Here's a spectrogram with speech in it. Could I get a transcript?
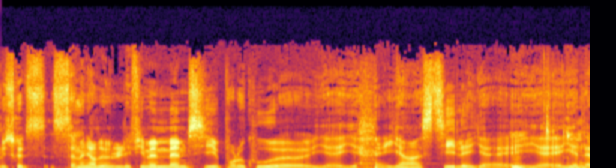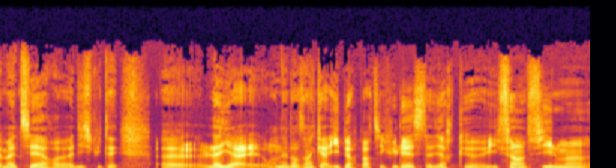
Plus que sa manière de les filmer, même si pour le coup euh, il y, a- y y un style et il y a, y de la matière euh, à discuter. Euh, là, il y a, on est dans un cas hyper particulier, c'est-à-dire qu'il fait un film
